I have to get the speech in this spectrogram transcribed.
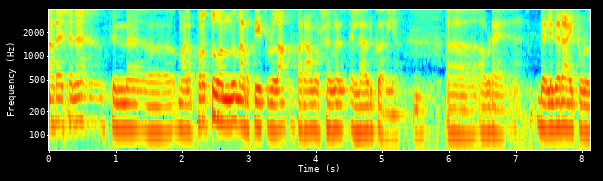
നടേശന് പിന്നെ മലപ്പുറത്ത് വന്ന് നടത്തിയിട്ടുള്ള പരാമർശങ്ങൾ എല്ലാവർക്കും അറിയാം. അവിടെ ദളിതരായിട്ടുള്ള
